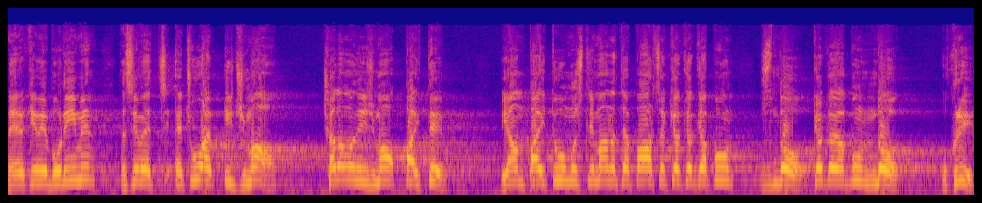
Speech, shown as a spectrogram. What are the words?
ne e kemi burimin, dhe si me e quajmë ixhma, çka do me thon ixhma, pajtim, janë pajtu muslimanët e parë që kjo kjo kjo punë, s'ndodh, kjo kjo kjo punë, ndodhë, u kry.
